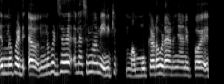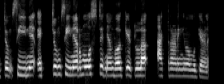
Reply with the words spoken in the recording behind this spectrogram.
എന്ന് പഠി എന്ന് പഠിച്ച ലെസൺ എന്ന് പറയുമ്പോൾ എനിക്ക് മമ്മൂക്കയുടെ കൂടെയാണ് ഞാൻ ഇപ്പോൾ ഏറ്റവും സീനിയർ ഏറ്റവും സീനിയർ മോസ്റ്റ് ഞാൻ വർക്ക് ചെയ്തിട്ടുള്ള ആക്ടർ ആണെങ്കിൽ മമ്മൂക്കയാണ്.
